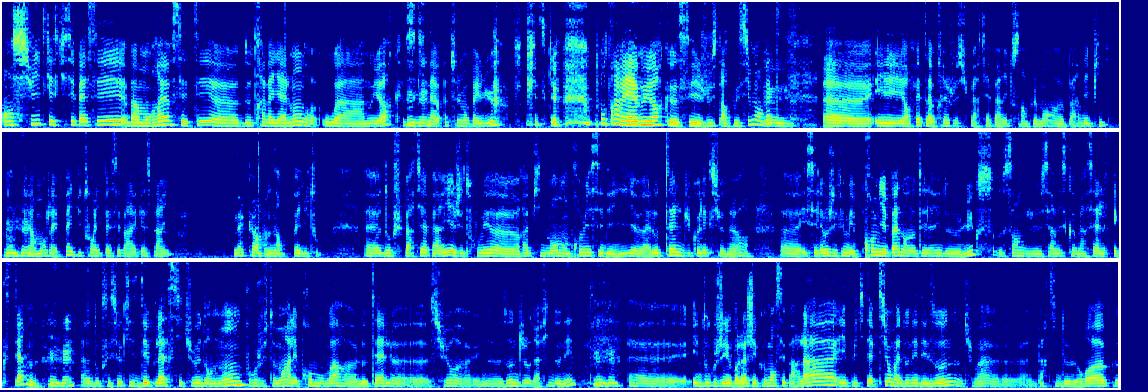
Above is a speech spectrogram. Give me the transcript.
ensuite, qu'est-ce qui s'est passé? Bah, Mon rêve, c'était de travailler à Londres ou à New York, ce qui mm-hmm. n'a absolument pas eu lieu, puisque pour travailler à New York, c'est juste impossible en fait. Mm. Euh, et en fait, après, je suis partie à Paris tout simplement euh, par dépit. Hein, mhm. Clairement, j'avais pas du tout envie de passer par la case Paris. D'accord. Non, pas du tout. Euh, donc je suis partie à Paris et j'ai trouvé rapidement mon premier CDI à l'hôtel du collectionneur. Euh, et c'est là où j'ai fait mes premiers pas dans l'hôtellerie de luxe au sein du service commercial externe. Mhm. Euh, donc c'est ceux qui se déplacent, si tu veux, dans le monde pour justement aller promouvoir euh, l'hôtel sur une zone géographique donnée. Mhm. et donc j'ai voilà, j'ai commencé par là et petit à petit on m'a donné des zones, tu vois, une partie de l'Europe,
